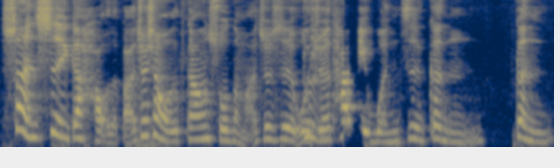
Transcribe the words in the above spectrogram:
算是一个好的吧，就像我刚刚说的嘛，就是我觉得它比文字更、嗯、更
